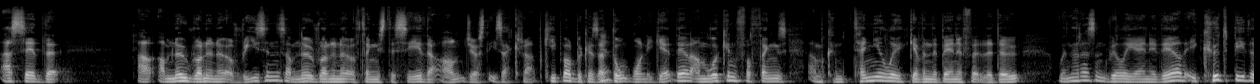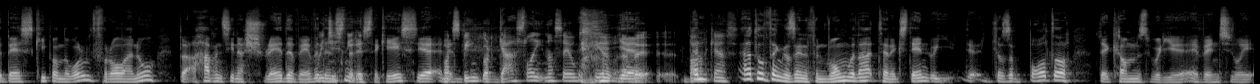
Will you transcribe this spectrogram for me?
I said that I, I'm now running out of reasons. I'm now running out of things to say that aren't just he's a crap keeper because I don't want to get there. I'm looking for things. I'm continually given the benefit of the doubt when there isn't really any there. He could be the best keeper in the world for all I know, but I haven't seen a shred of evidence that it's the case yet. And We're, it's- being, we're gaslighting ourselves here yeah, about uh, I don't think there's anything wrong with that to an extent. There's a border that comes where you eventually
